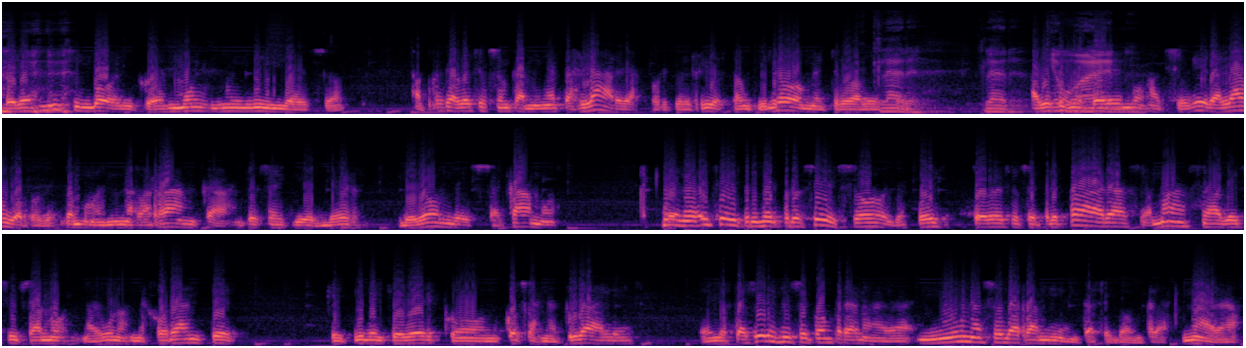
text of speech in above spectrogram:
pero es muy simbólico, es muy, muy lindo eso. Aparte a veces son caminatas largas, porque el río está a un kilómetro. A veces. Claro, claro. A veces no podemos acceder al agua porque estamos en una barranca, entonces hay que ver de dónde sacamos. Bueno, ese es el primer proceso, después todo eso se prepara, se amasa, a veces usamos algunos mejorantes que tienen que ver con cosas naturales. En los talleres no se compra nada, ni una sola herramienta se compra, nada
